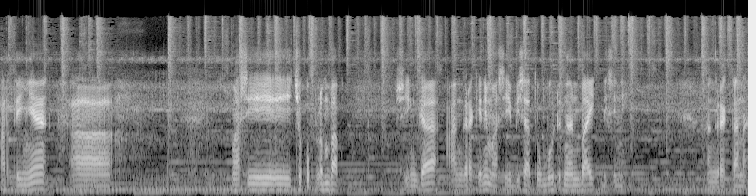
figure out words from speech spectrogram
Artinya uh, masih cukup lembab sehingga anggrek ini masih bisa tumbuh dengan baik di sini anggrek tanah.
